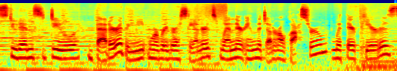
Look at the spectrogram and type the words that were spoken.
Students do better, they meet more rigorous standards when they're in the general classroom with their peers.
